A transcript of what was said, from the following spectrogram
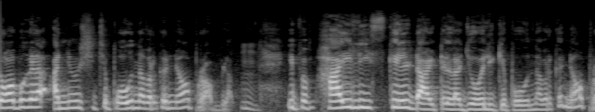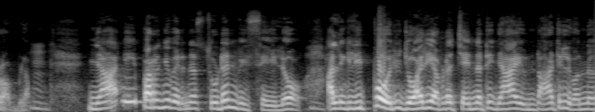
ജോബുകൾ അന്വേഷിച്ച് പോകുന്നവർക്ക് നോ പ്രോബ്ലം. ഇപ്പം ഹൈലി സ്കിൽഡ് ആയിട്ടുള്ള ജോലിക്ക് പോകുന്നവർക്ക് നോ പ്രോബ്ലം. ഞാൻ ഈ പറഞ്ഞു വരുന്ന സ്റ്റുഡന്റ് വിസയിലോ അല്ലെങ്കിൽ ഇപ്പോൾ ഒരു ജോലി അവിടെ ചെന്നിട്ട് ഞാൻ നാട്ടിൽ വന്ന്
